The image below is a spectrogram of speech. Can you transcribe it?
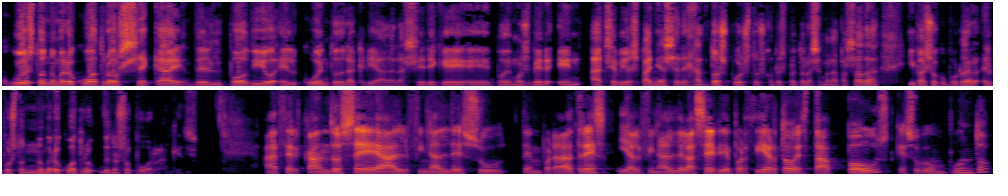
puesto número 4 se cae del podio El cuento de la criada, la serie que eh, podemos ver en HBO España. Se deja dos puestos con respecto a la semana pasada y pasó a ocupar el puesto número 4 de nuestros Power Rankings acercándose al final de su temporada 3 y al final de la serie, por cierto, está Pose, que sube un punto.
